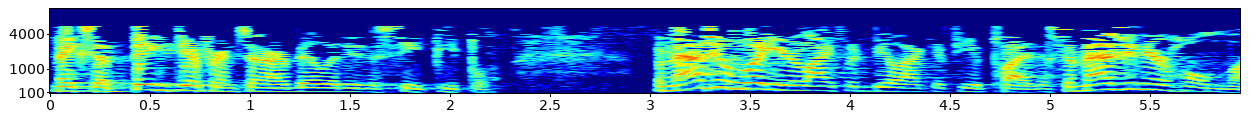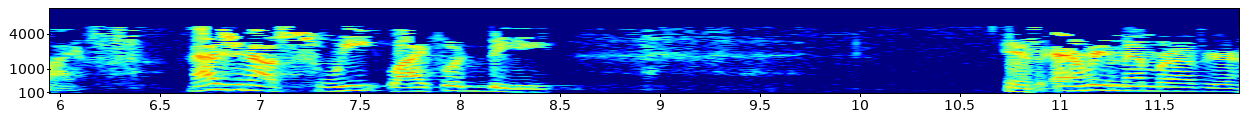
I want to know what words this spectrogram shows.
makes a big difference in our ability to see people. Imagine what your life would be like if you apply this. Imagine your home life. Imagine how sweet life would be if every member of your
